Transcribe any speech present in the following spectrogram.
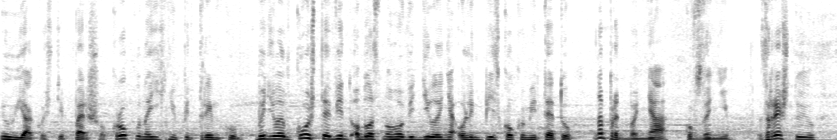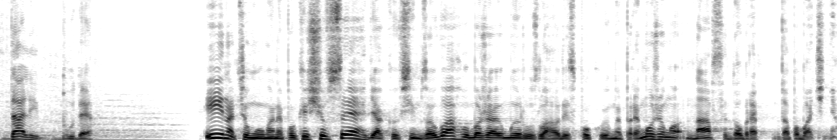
і у якості першого кроку на їхню підтримку виділив кошти від обласного відділення Олімпійського комітету на придбання ковзанів. Зрештою, далі буде. І на цьому у мене поки що все. Дякую всім за увагу. Бажаю миру, злагоди, спокою. Ми переможемо. На все добре. До побачення.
